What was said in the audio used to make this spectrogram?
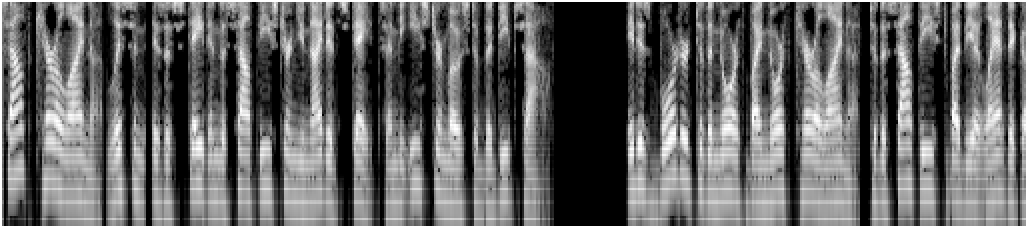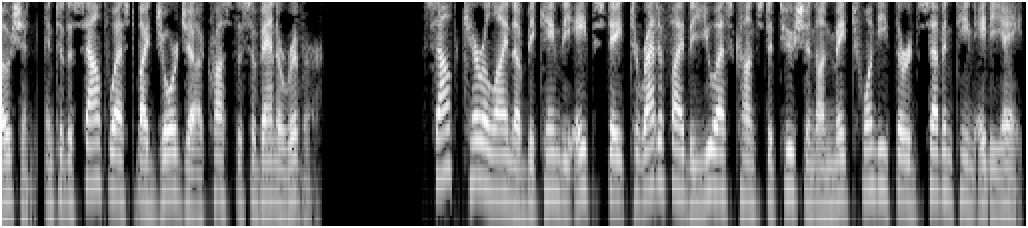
South Carolina listen is a state in the southeastern United States and the easternmost of the Deep South. It is bordered to the north by North Carolina, to the southeast by the Atlantic Ocean, and to the southwest by Georgia across the Savannah River. South Carolina became the eighth state to ratify the U.S. Constitution on May 23, 1788.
